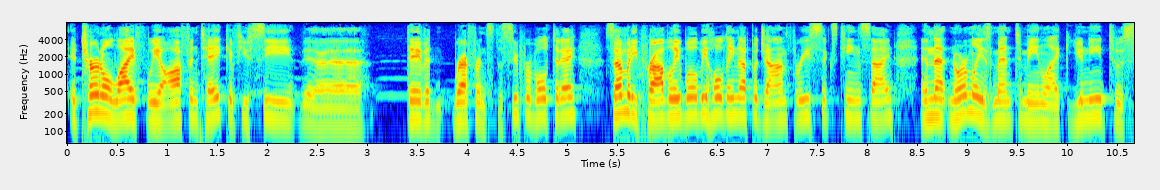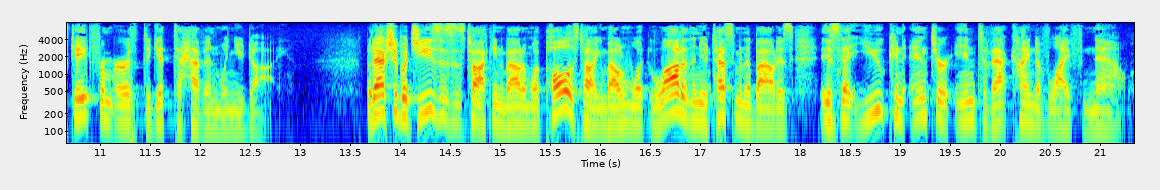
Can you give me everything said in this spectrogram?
Eternal life we often take. If you see uh, David referenced the Super Bowl today, somebody probably will be holding up a John 3:16 sign, and that normally is meant to mean like you need to escape from earth to get to heaven when you die. But actually, what Jesus is talking about and what Paul is talking about and what a lot of the New Testament about is, is that you can enter into that kind of life now.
